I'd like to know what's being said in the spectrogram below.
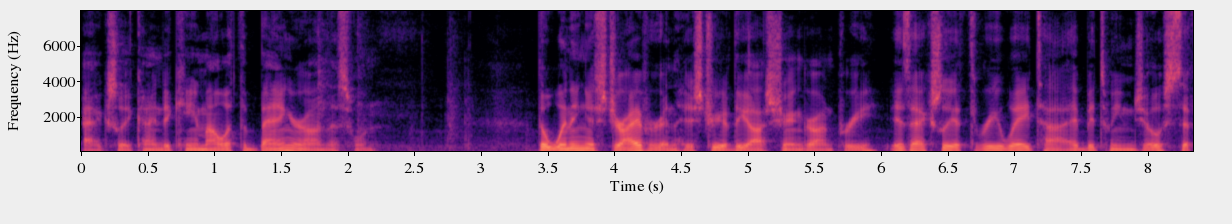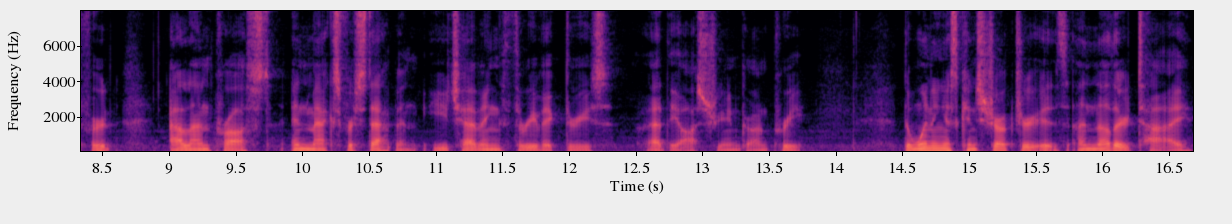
actually kind of came out with the banger on this one. The winningest driver in the history of the Austrian Grand Prix is actually a three way tie between Jo Siffert, Alain Prost, and Max Verstappen, each having three victories at the Austrian Grand Prix. The winningest constructor is another tie,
